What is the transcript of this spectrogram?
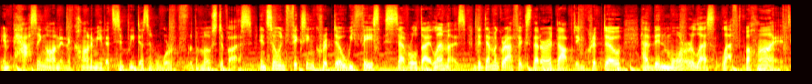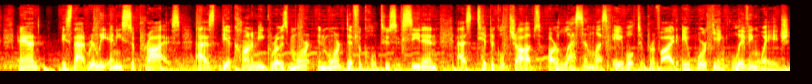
in passing on an economy that simply doesn't work for the most of us. And so, in fixing crypto, we face several dilemmas. The demographics that are adopting crypto have been more or less left behind. And is that really any surprise? As the economy grows more and more difficult to succeed in, as typical jobs are less and less able to provide a working living wage,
